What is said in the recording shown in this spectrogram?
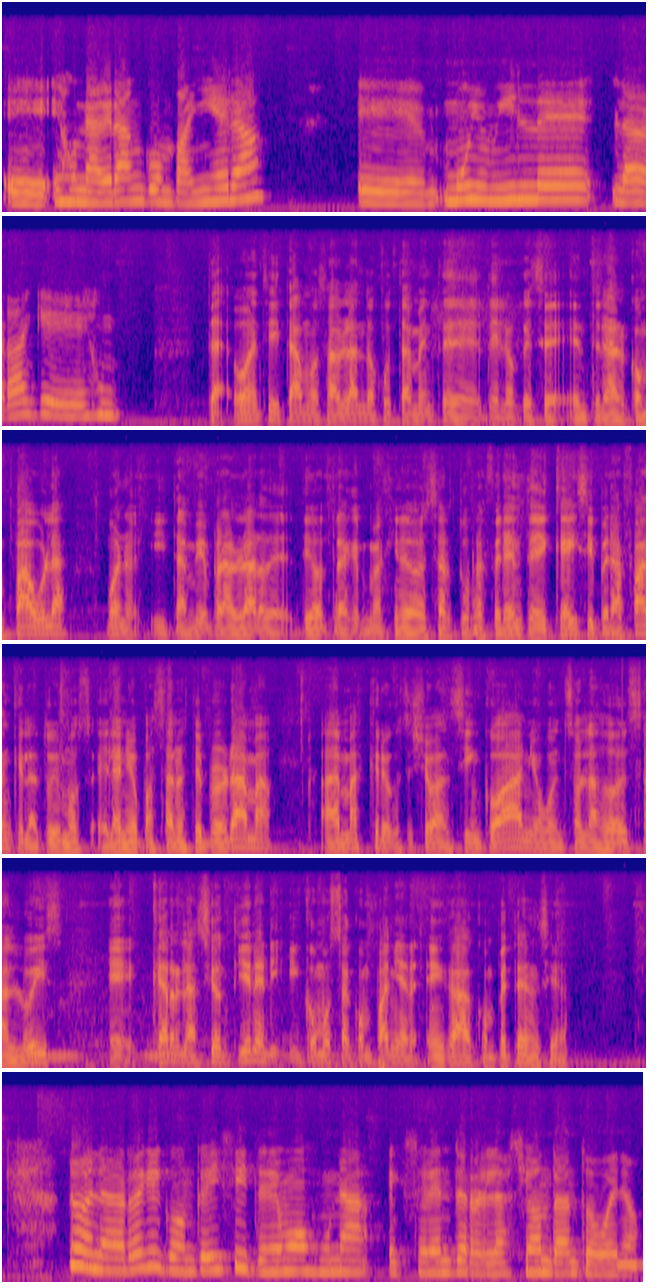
eh, es una gran compañera, eh, muy humilde, la verdad que es un... Bueno, sí, estamos hablando justamente de, lo que es eh, entrenar con Paula, bueno, y también para hablar de, otra que me imagino debe ser tu referente, de Casey Perafán, que la tuvimos el año pasado en este programa, además creo que se llevan cinco años, bueno, son las dos de San Luis, ¿qué relación tienen y cómo se acompañan en cada competencia? No, la verdad que con Casey tenemos una excelente relación, tanto bueno,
